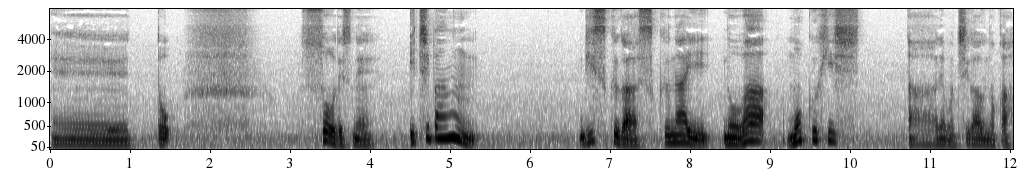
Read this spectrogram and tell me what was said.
えー、っとそうですね。一番リスクが少ないのは黙秘しあでも違うのか。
